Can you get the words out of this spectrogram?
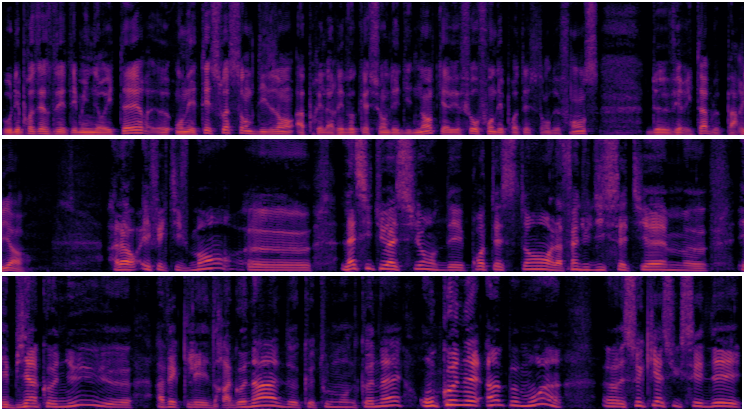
où les protestants étaient minoritaires, euh, on était 70 ans après la révocation de l'édit de Nantes qui avait fait au fond des protestants de France de véritables parias. Alors effectivement, euh, la situation des protestants à la fin du XVIIe euh, est bien connue, euh, avec les dragonnades que tout le monde connaît. On connaît un peu moins euh, ce qui a succédé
